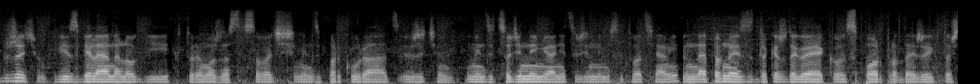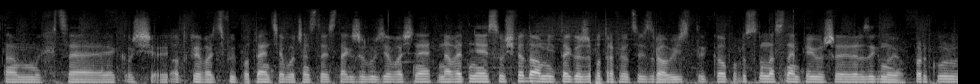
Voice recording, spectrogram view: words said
w życiu. Jest wiele analogii, które można stosować między parkour a życiem, między codziennymi a niecodziennymi sytuacjami. Na pewno jest dla każdego jako sport, prawda, jeżeli ktoś tam chce jakoś odkrywać swój potencjał, bo często jest tak, że ludzie właśnie nawet nie są świadomi tego, że potrafią coś zrobić, tylko po prostu na już rezygnują. Parkour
